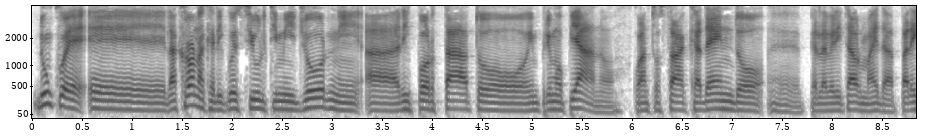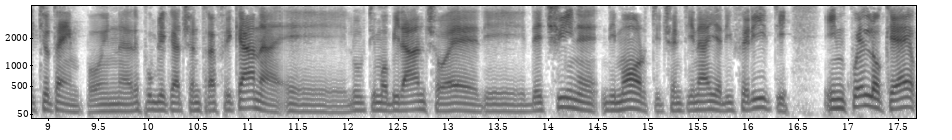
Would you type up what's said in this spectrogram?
Dunque, eh, la cronaca di questi ultimi giorni ha riportato in primo piano quanto sta accadendo, eh, per la verità ormai da parecchio tempo, in Repubblica Centrafricana e l'ultimo bilancio è di decine di morti, centinaia di feriti, in quello che è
